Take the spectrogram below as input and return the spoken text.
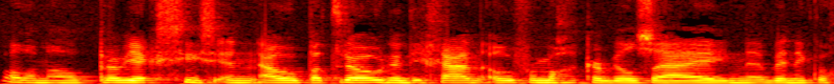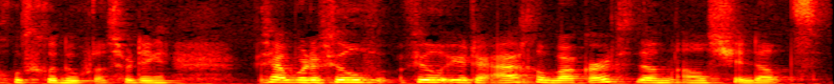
allemaal projecties en oude patronen die gaan over mag ik er wel zijn, eh, ben ik wel goed genoeg, dat soort dingen. Zij worden veel, veel eerder aangewakkerd dan als je dat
